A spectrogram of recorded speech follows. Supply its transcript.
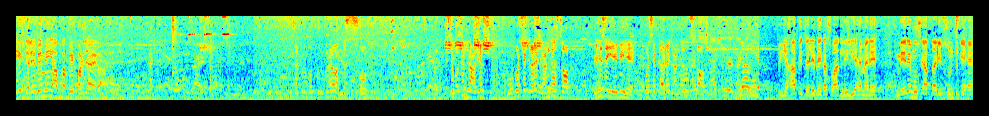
एक जलेबे में ही आपका पेट भर जाएगा। बहुत कुरकुरा अंदर सॉफ्ट जैसे बोलते हैं नारियल ऊपर से कड़क अंदर सॉफ्ट वैसे ये भी है। ऊपर से कड़क अंदर सॉफ्ट तो यहाँ पे जलेबे का स्वाद ले लिया है मैंने। मेरे मुँह से आप तारीफ़ सुन चुके हैं।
